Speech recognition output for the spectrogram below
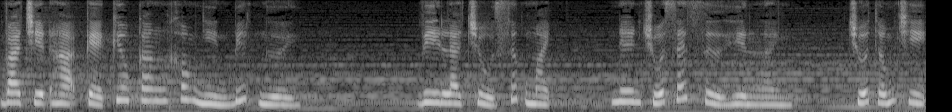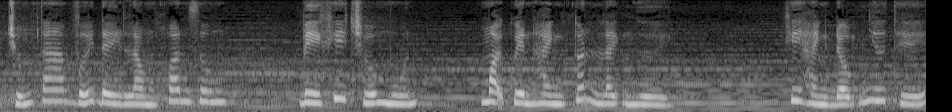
và triệt hạ kẻ kiêu căng không nhìn biết người. Vì là chủ sức mạnh nên Chúa xét xử hiền lành. Chúa thống trị chúng ta với đầy lòng khoan dung. Vì khi Chúa muốn, mọi quyền hành tuân lệnh người. Khi hành động như thế,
